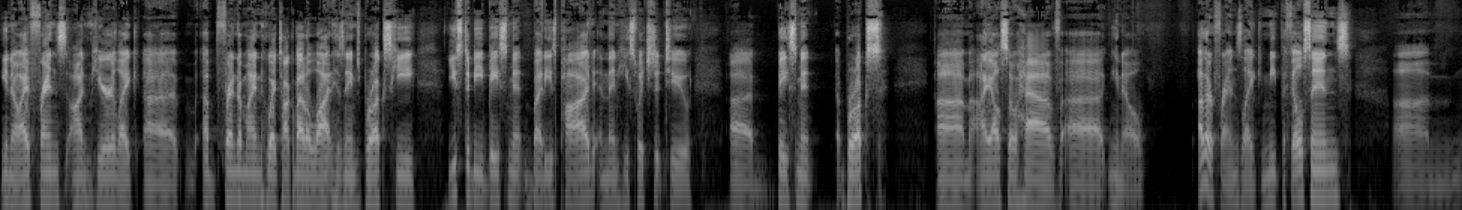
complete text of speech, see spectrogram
you know, I have friends on here like uh, a friend of mine who I talk about a lot. His name's Brooks. He used to be Basement Buddies Pod, and then he switched it to uh, Basement Brooks. Um, I also have, uh, you know, other friends like Meet the Filsons. Um,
